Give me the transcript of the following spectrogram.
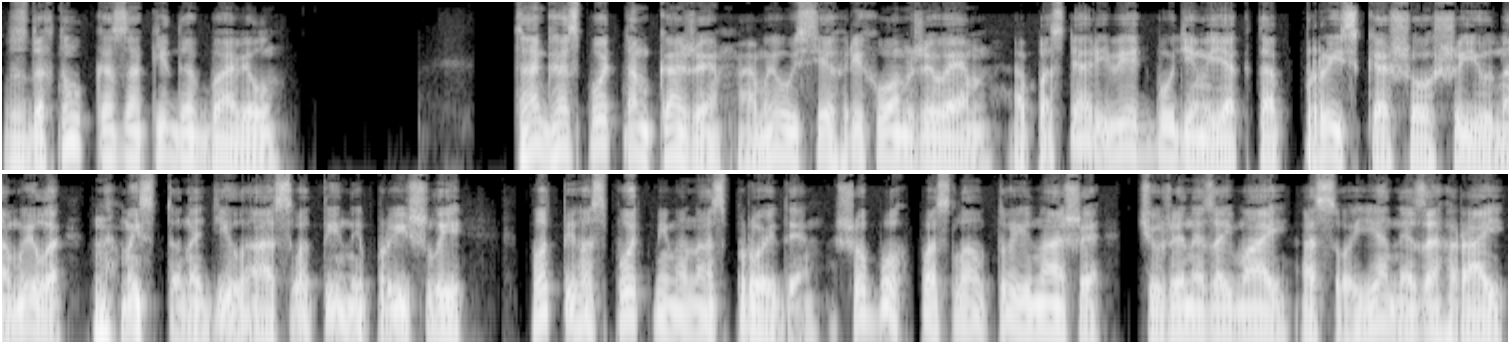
Вздохнул казак и добавил – так Господь нам каже, а ми усе гріхом живем, а пасля ріветь будем, як та приська, що шию намила, намисто наділа, а свати не прийшли. От і Господь мимо нас пройде. Що Бог послав, то і наше. Чуже не займай, а своє не заграй.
